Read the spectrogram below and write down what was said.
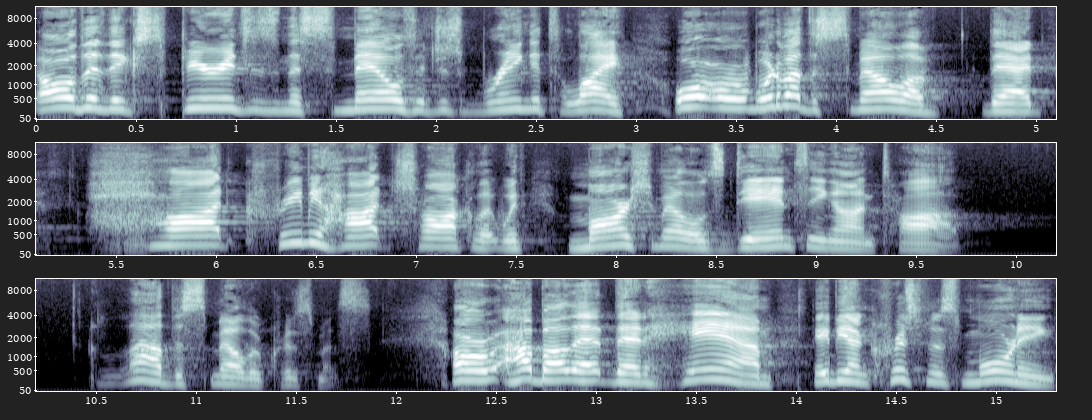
all the experiences and the smells that just bring it to life. Or, or what about the smell of that hot, creamy hot chocolate with marshmallows dancing on top? I love the smell of Christmas. Or how about that, that ham, maybe on Christmas morning?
